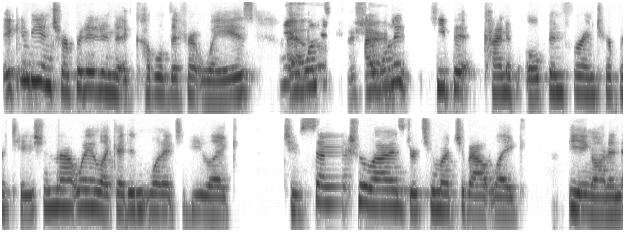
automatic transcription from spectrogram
it can be interpreted in a couple different ways. Yeah, I wanted sure. I wanted to keep it kind of open for interpretation that way. Like I didn't want it to be like too sexualized or too much about like being on an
